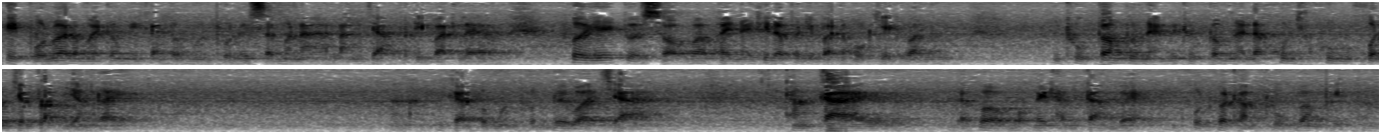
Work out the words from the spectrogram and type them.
เหตุผลว่าทำไมต้องมีการประเมินผลหรือสัมมนาหลังจากปฏิบัติแล้ว เพื่อให้ตรวจสอบว่าภายในที่เราปฏิบัติหกเจ็ดวันมันถูกต้องตรงไหนไม่ถูกต้องไหนแล้วคุณคุณควรจะปรับอย่างไรมีการประเมินผลด้วยวาจาทางกาย แล้วก็บอกให้ทำตามแบบคนก็ทำถูกบ้างผิดบ้าง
